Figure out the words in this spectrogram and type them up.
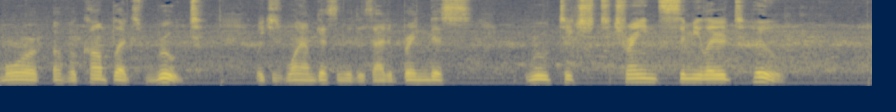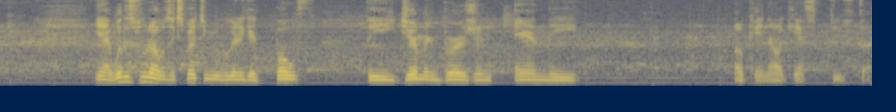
more of a complex route, which is why I'm guessing they decided to bring this route to, to Trainz Simulator 2. Yeah, with this route I was expecting we were going to get both the German version and the... Okay, now I can't do stuff.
